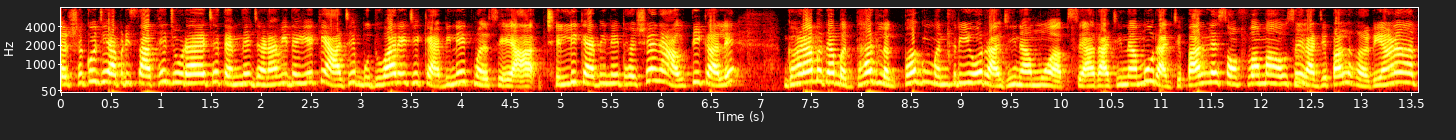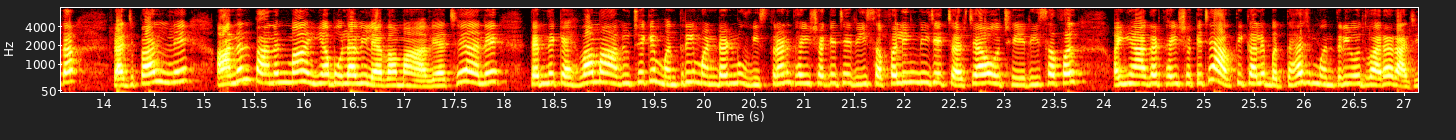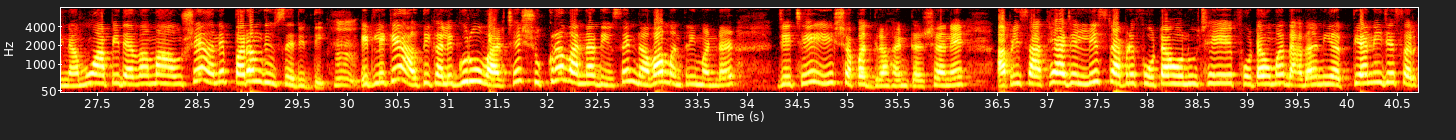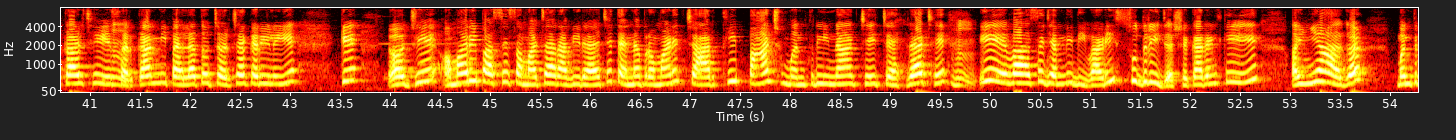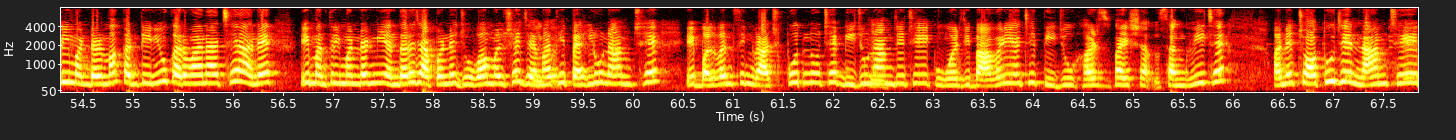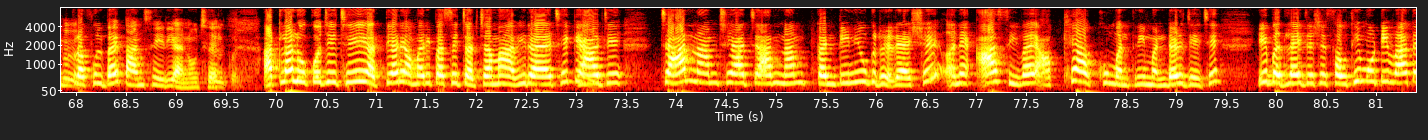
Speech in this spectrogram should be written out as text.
દર્શકો જે આપણી સાથે જોડાયા છે તેમને જણાવી દઈએ કે આજે બુધવારે જે કેબિનેટ મળશે આ છેલ્લી કેબિનેટ હશે અને આવતીકાલે ઘણા બધા બધા જ લગભગ મંત્રીઓ રાજીનામું આપશે. આ રાજીનામું રાજ્યપાલને સોંપવામાં આવશે. રાજ્યપાલ હરિયાણા હતા. રાજ્યપાલને આનંદ પાનંદમાં અહીંયા બોલાવી લેવામાં આવ્યા છે અને તેમને કહેવામાં આવ્યું છે કે મંત્રીમંડળનું વિસ્તરણ થઈ શકે છે રીસફલિંગની જે ચર્ચાઓ છે રિસફલ અહીંયા આગળ થઈ શકે છે. આવતીકાલે બધા જ મંત્રીઓ દ્વારા રાજીનામું આપી દેવામાં આવશે અને પરમ દિવસે રીતિ. એટલે કે આવતીકાલે ગુરુવાર છે. શુક્રવારના દિવસે નવા મંત્રીમંડળ જે છે એ શપથ ગ્રહણ કરશે. અને આપણી સાથે આ જે લિસ્ટ આપણે ફોટાઓનું છે એ ફોટાઓમાં દાદાની અત્યારની જે સરકાર છે એ સરકારની પહેલા તો ચર્ચા કરી લઈએ કે જે અમારી પાસે સમાચાર આવી રહ્યા છે તેના પ્રમાણે ચારથી પાંચ મંત્રીના જે ચહેરા છે એ એવા હશે જેમની દિવાળી સુધરી જશે. કારણ કે એ અહીંયા આગળ મંત્રીમંડળમાં કન્ટિન્યુ કરવાના છે અને એ મંત્રીમંડળની અંદર જ આપણને જોવા મળશે. જેમાંથી પહેલું નામ છે એ બલવંતસિંહ રાજપૂતનું છે. બીજું નામ જે છે એ કુંવરજી બાવળીયા છે. ત્રીજું હર્ષભાઈ સંઘવી છે. અને ચોથું જે નામ છે એ પ્રફુલભાઈ પાનસેરિયાનું છે. આટલા લોકો જે છે એ અત્યારે અમારી પાસે ચર્ચામાં આવી રહ્યા છે કે આ જે ચાર નામ છે, આ ચાર નામ કન્ટિન્યુ રહેશે અને આ સિવાય આખે આખું મંત્રીમંડળ જે છે, એ બદલાઈ જશે. સૌથી મોટી વાત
